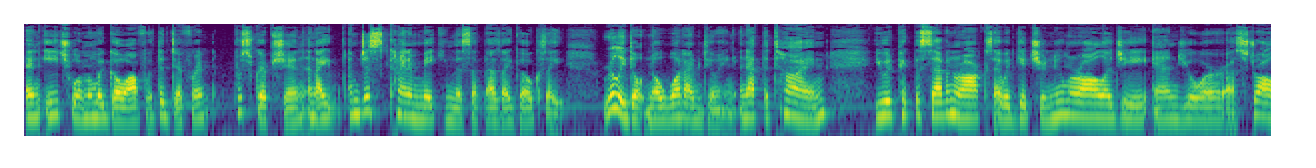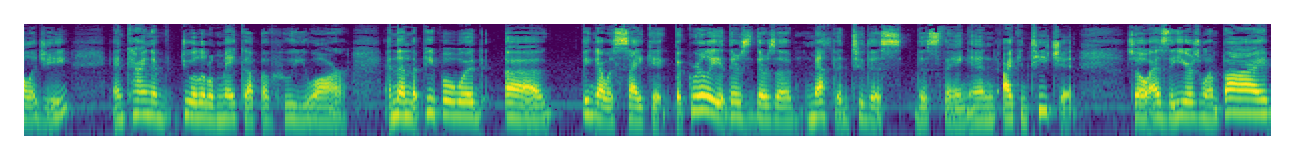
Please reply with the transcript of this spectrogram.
and each woman would go off with a different prescription. And I, I'm just kind of making this up as I go because I really don't know what I'm doing. And at the time, you would pick the seven rocks. I would get your numerology and your astrology and kind of do a little makeup of who you are. And then the people would uh, think I was psychic, but really there's there's a method to this this thing, and I can teach it. So as the years went by,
